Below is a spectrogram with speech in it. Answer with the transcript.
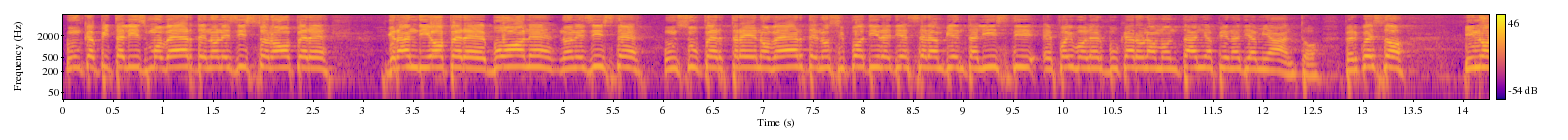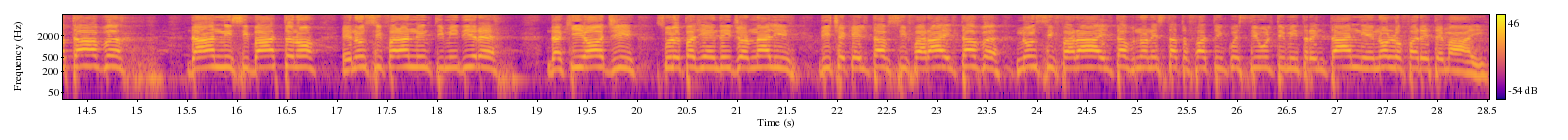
un capitalismo verde, non esistono opere, grandi opere buone, non esiste un super treno verde, non si può dire di essere ambientalisti e poi voler bucare una montagna piena di amianto. Per questo i Notav da anni si battono e non si faranno intimidire da chi oggi sulle pagine dei giornali dice che il TAV si farà, il TAV non si farà, il TAV non è stato fatto in questi ultimi 30 anni e non lo farete mai.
